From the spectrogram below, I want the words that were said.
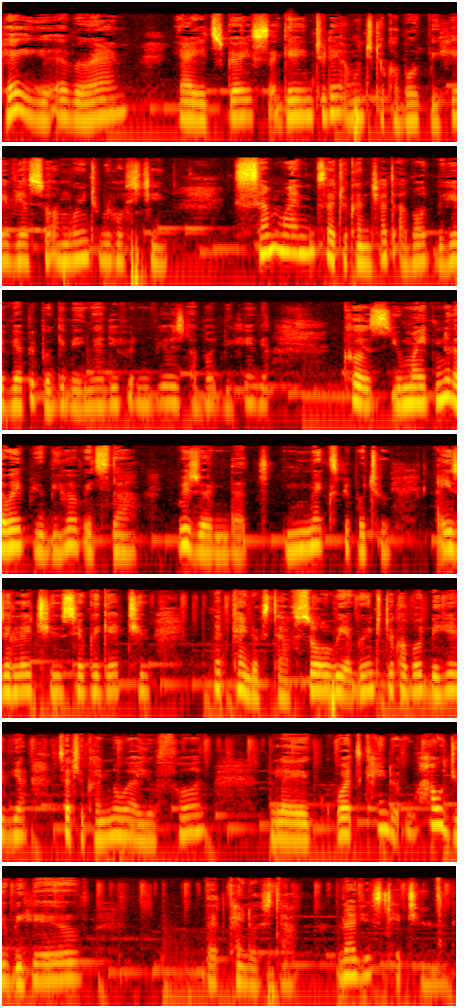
Hey everyone, yeah, it's Grace again. Today I want to talk about behavior, so I'm going to be hosting someone so that we can chat about behavior. People giving their different views about behavior, because you might know the way you behave, it's the reason that makes people to isolate you, segregate you, that kind of stuff. So we are going to talk about behavior so that you can know where you fall, like what kind of how do you behave that kind of stuff. Love you, stay tuned.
